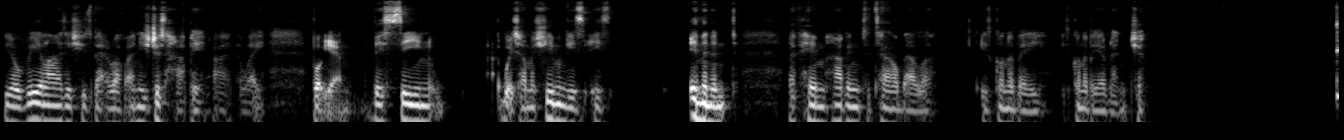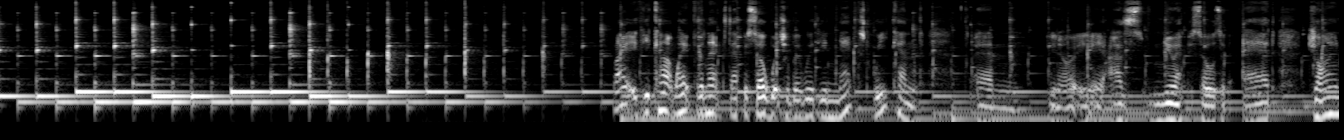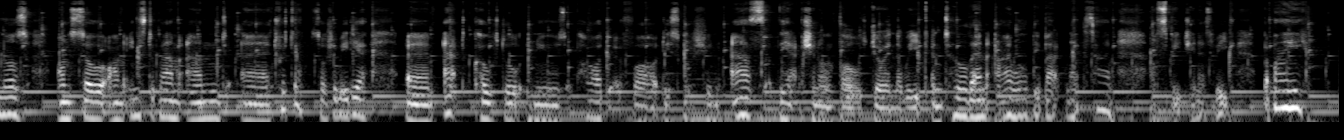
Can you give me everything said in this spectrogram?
you know, realizes she's better off, and he's just happy either way. But yeah, this scene, which I'm assuming is is imminent, of him having to tell Bella, is gonna be is gonna be a wrencher. If you can't wait for the next episode, which will be with you next weekend, um, you know, as new episodes have aired, join us on so on Instagram and uh, Twitter, social media, um, at Coastal News Pod for discussion as the action unfolds during the week. Until then, I will be back next time. I'll speak to you next week. Bye bye.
